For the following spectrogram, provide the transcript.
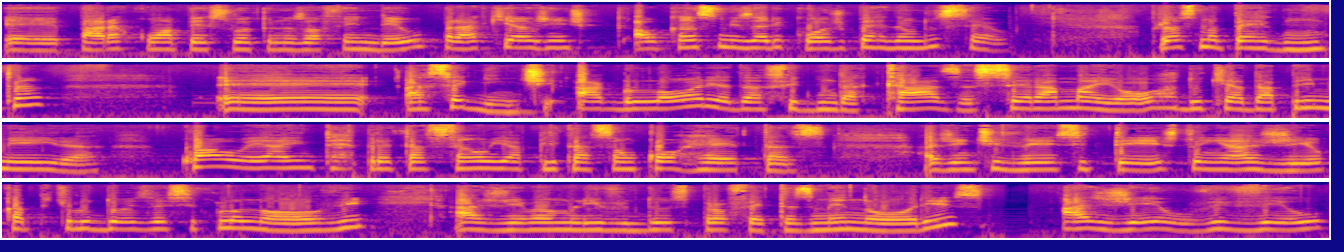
é, para com a pessoa que nos ofendeu, para que a gente alcance misericórdia e perdão do céu. Próxima pergunta é a seguinte: A glória da segunda casa será maior do que a da primeira. Qual é a interpretação e aplicação corretas? A gente vê esse texto em Ageu, capítulo 2, versículo 9. Ageu é um livro dos profetas menores. Ageu viveu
